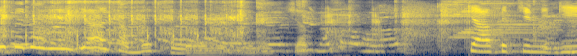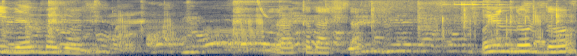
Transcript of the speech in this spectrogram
Ben onu yersem nasıl öğreneceğim? Kıyafetini giydim ve gördüm. Arkadaşlar. Oyun durdu.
